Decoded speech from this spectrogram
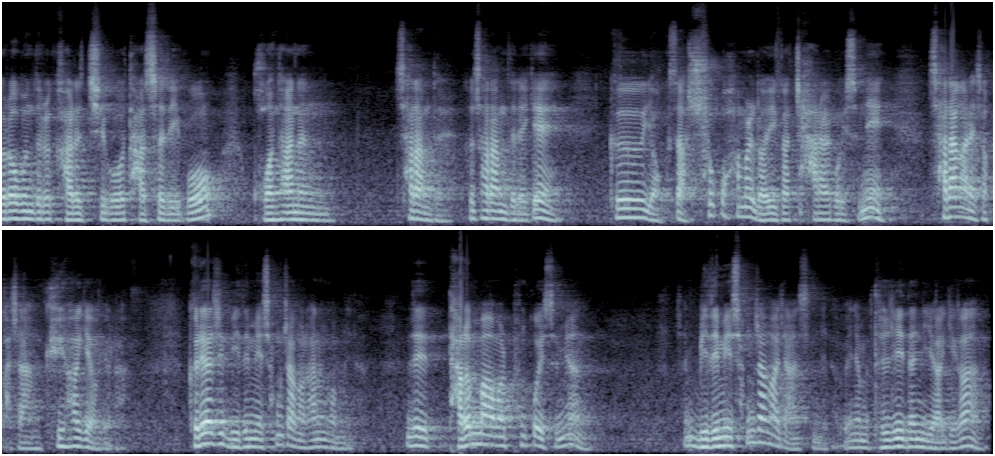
여러분들을 가르치고 다스리고 권하는 사람들, 그 사람들에게 그 역사, 수고함을 너희가 잘 알고 있으니 사랑 안에서 가장 귀하게 여겨라. 그래야지 믿음이 성장을 하는 겁니다. 근데 다른 마음을 품고 있으면 믿음이 성장하지 않습니다. 왜냐하면 들리는 이야기가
